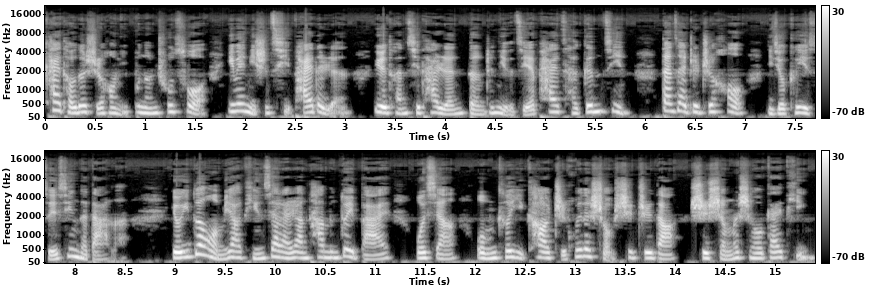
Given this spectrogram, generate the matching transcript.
开头的时候你不能出错，因为你是起拍的人，乐团其他人等着你的节拍才跟进。但在这之后，你就可以随性的打了。有一段我们要停下来让他们对白，我想我们可以靠指挥的手势知道是什么时候该停。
